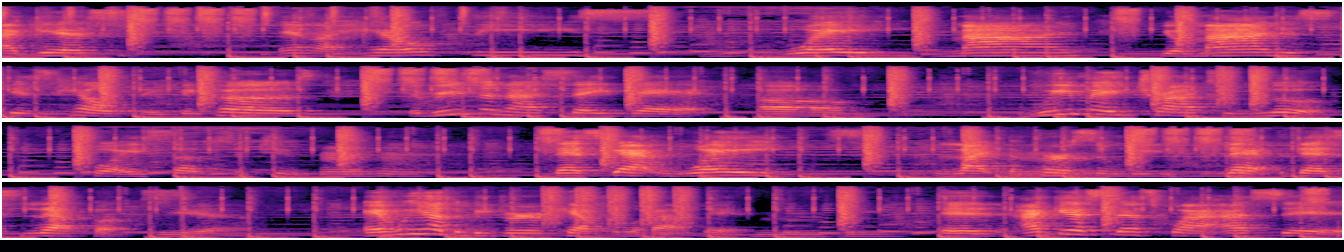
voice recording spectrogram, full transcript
I guess, in a healthy way, mind. Your mind is, is healthy because the reason I say that, um, we may try to look for a substitute mm-hmm. that's got ways like the Mm. person we left that's left us. yeah And we have to be very careful about that. Mhm. And I guess that's why I said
